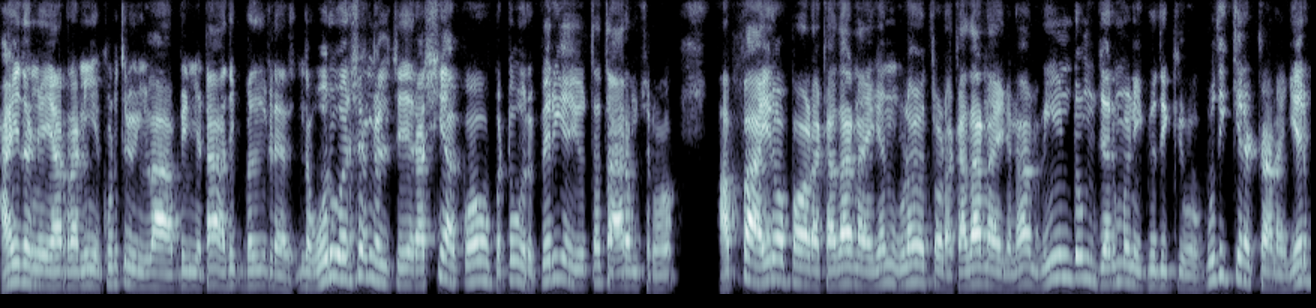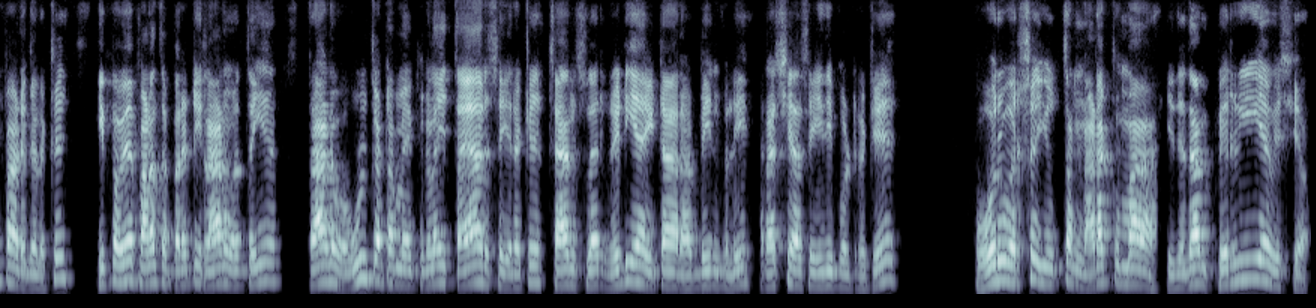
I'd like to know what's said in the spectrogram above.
ஆயுதங்க யாரா நீங்கள் கொடுத்துருவீங்களா? அப்படின்னு கேட்டால் அதுக்கு பதில் கிடையாது. இந்த ஒரு வருஷம் கழிச்சு ரஷ்யா கோவப்பட்டு ஒரு பெரிய யுத்தத்தை ஆரம்பிச்சிடும் அப்ப ஐரோப்பாவோட கதாநாயகன் உலகத்தோட கதாநாயகனா மீண்டும் ஜெர்மனி குதிக்கும் குதிக்கிறதுக்கான ஏற்பாடுகளுக்கு இப்பவே பணத்தை பரட்டி இராணுவத்தையும் இராணுவ உள்கட்டமைப்புகளை தயார் செய்யறதுக்கு சான்சலர் ரெடி ஆயிட்டார் அப்படின்னு சொல்லி ரஷ்யா செய்தி போட்டிருக்கு. ஒரு வருஷம் யுத்தம் நடக்குமா? இதுதான் பெரிய விஷயம்.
